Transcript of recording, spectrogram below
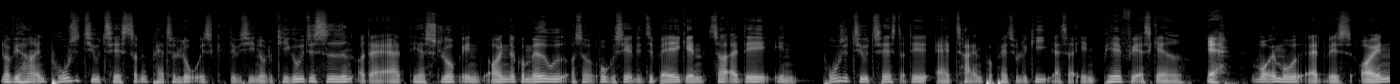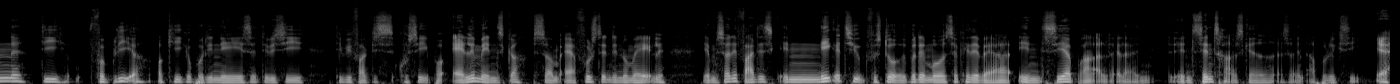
når vi har en positiv test, så er den patologisk. Det vil sige, når du kigger ud til siden, og der er det her slup ind, øjnene går med ud, og så fokuserer de tilbage igen, så er det en positiv test, og det er et tegn på patologi, altså en perifer skade. Ja. Hvorimod, at hvis øjnene de forbliver og kigger på din næse, det vil sige, det vi faktisk kunne se på alle mennesker, som er fuldstændig normale, jamen så er det faktisk en negativt forstået på den måde, så kan det være en cerebral eller en, en central skade, altså en apopleksi. Ja,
